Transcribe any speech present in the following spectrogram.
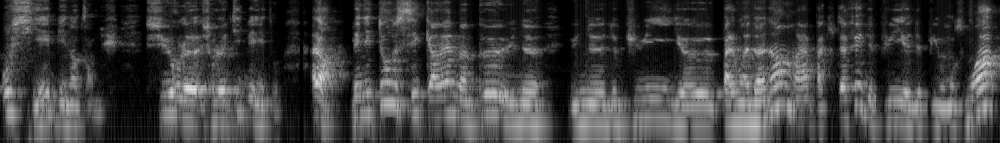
haussiers, bien entendu sur le, sur le titre Beneteau. Alors, Beneteau, c'est quand même un peu une, une depuis euh, pas loin d'un an, hein, pas tout à fait, depuis, euh, depuis 11 mois,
